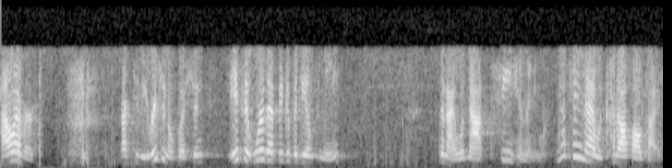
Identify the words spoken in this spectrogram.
However, back to the original question, if it were that big of a deal to me, then I would not see him anymore. I'm not saying that I would cut off all ties,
